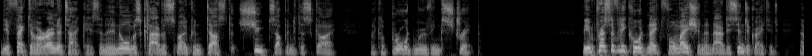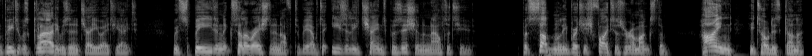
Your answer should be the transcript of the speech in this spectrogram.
The effect of our own attack is an enormous cloud of smoke and dust that shoots up into the sky like a broad moving strip. The impressively coordinated formation had now disintegrated, and Peter was glad he was in a Ju 88, with speed and acceleration enough to be able to easily change position and altitude. But suddenly British fighters were amongst them, Hein, he told his gunner,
